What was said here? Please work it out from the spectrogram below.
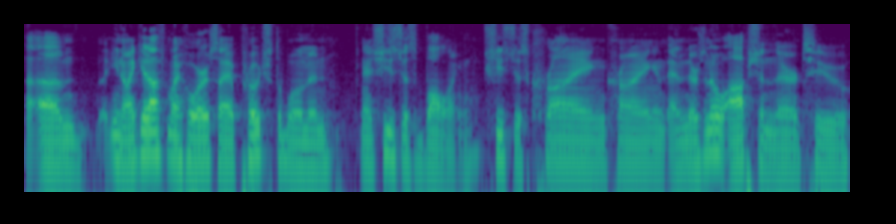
um, you know, I get off my horse, I approach the woman, and she's just bawling. She's just crying, crying, and, and there's no option there to,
